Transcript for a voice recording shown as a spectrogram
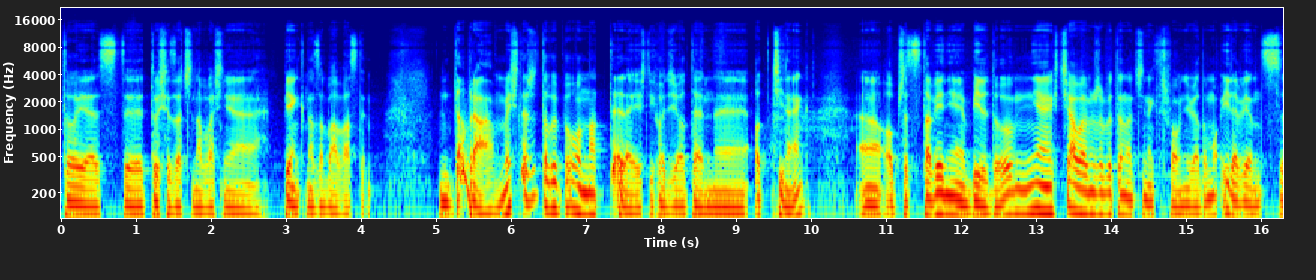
tu jest, y, tu się zaczyna właśnie piękna zabawa z tym. Dobra, myślę, że to by było na tyle, jeśli chodzi o ten y, odcinek. e, o przedstawienie buildu. Nie chciałem, żeby ten odcinek trwał nie wiadomo ile, więc e,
